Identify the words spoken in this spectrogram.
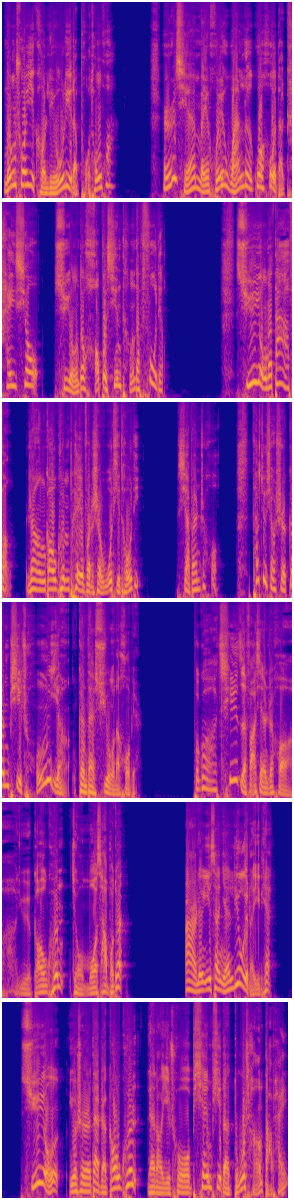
能说一口流利的普通话，而且每回玩乐过后的开销，徐勇都毫不心疼的付掉。徐勇的大方让高坤佩服的是五体投地。下班之后，他就像是跟屁虫一样跟在徐勇的后边。不过妻子发现之后啊，与高坤就摩擦不断。二零一三年六月的一天。徐勇又是带着高坤来到一处偏僻的赌场打牌，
